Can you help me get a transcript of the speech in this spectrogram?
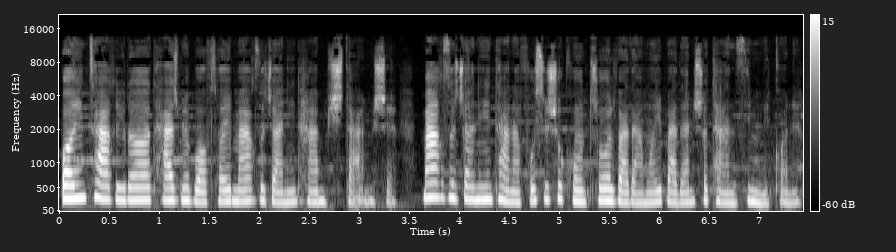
با این تغییرات حجم بافت های مغز جنین هم بیشتر میشه. مغز جنین تنفسش رو کنترل و دمای بدنش رو تنظیم می‌کنه.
